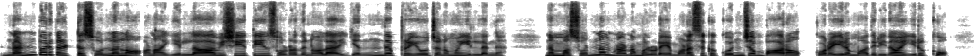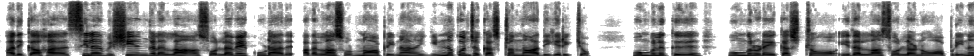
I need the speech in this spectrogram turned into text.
நண்பர்கள்ட்ட சொல்லலாம். ஆனால் எல்லா விஷயத்தையும் சொல்கிறதுனால எந்த பிரயோஜனமும் இல்லைங்க நம்ம சொன்னோம்னா நம்மளுடைய மனசுக்கு கொஞ்சம் பாரம் குறையிற மாதிரி தான் இருக்கும். அதுக்காக சில விஷயங்களெல்லாம் சொல்லவே கூடாது. அதெல்லாம் சொன்னோம் அப்படின்னா, இன்னும் கொஞ்சம் கஷ்டம் தான் அதிகரிக்கும். உங்களுக்கு உங்களுடைய கஷ்டம் இதெல்லாம் சொல்லணும் அப்படின்னு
